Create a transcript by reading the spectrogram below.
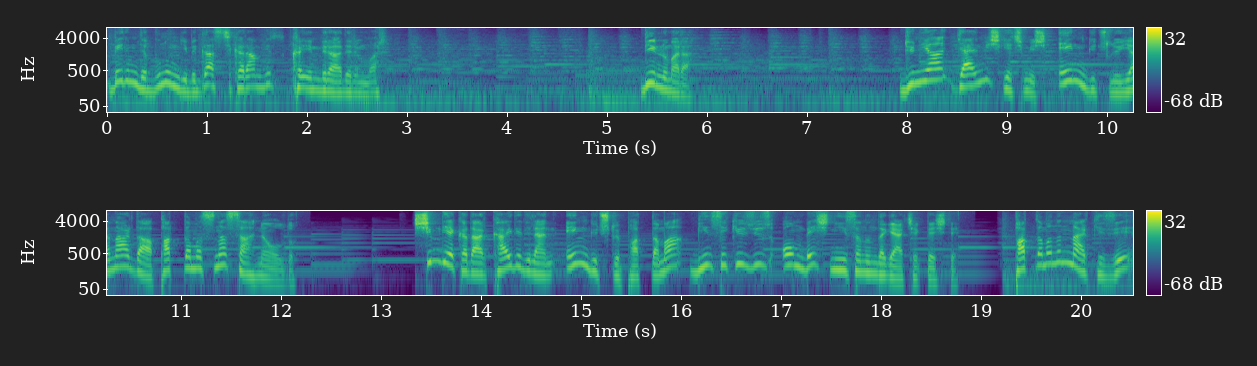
Benim de bunun gibi gaz çıkaran bir kayınbiraderim var. 1 numara Dünya gelmiş geçmiş en güçlü yanardağ patlamasına sahne oldu. Şimdiye kadar kaydedilen en güçlü patlama 1815 Nisan'ında gerçekleşti. Patlamanın merkezi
